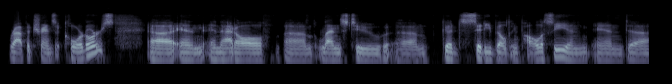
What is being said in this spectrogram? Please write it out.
rapid transit corridors. Uh, and, and that all um, lends to um, good city building policy and, and uh,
